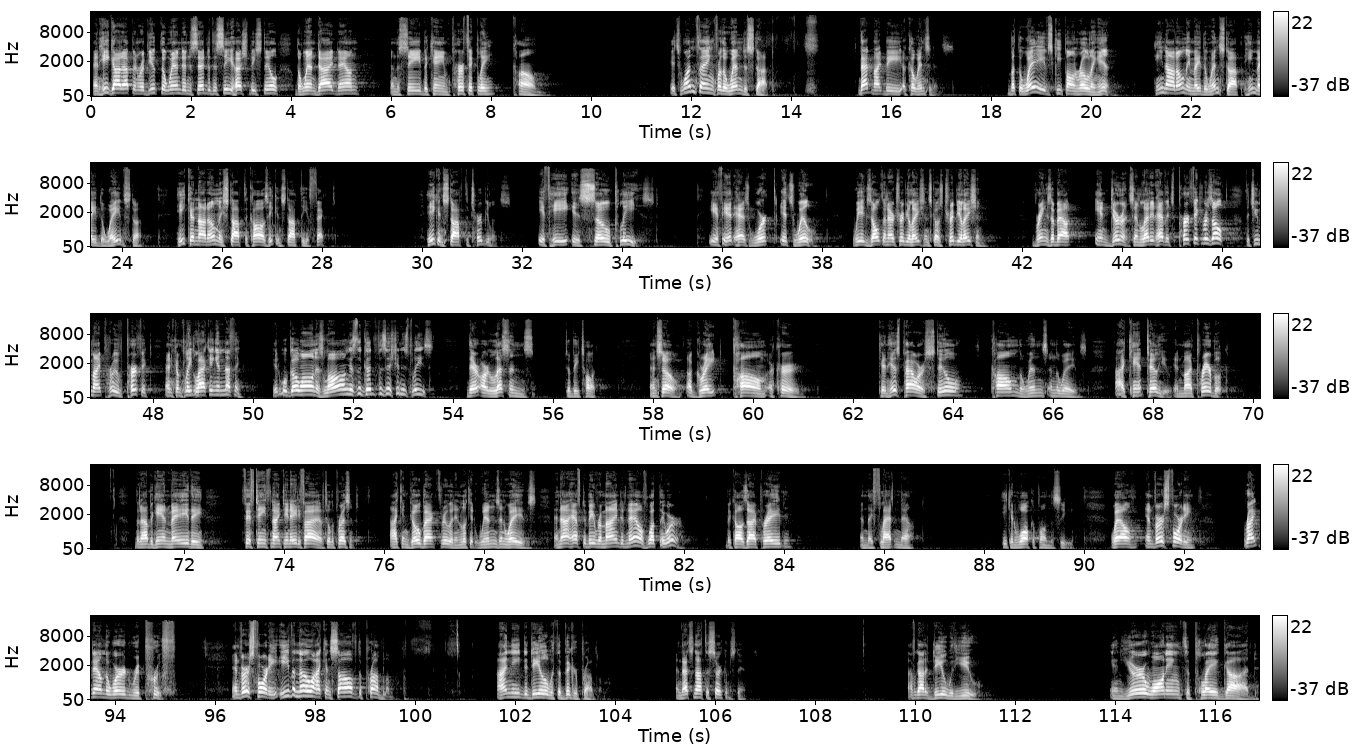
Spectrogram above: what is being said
And he got up and rebuked the wind and said to the sea, Hush, be still. The wind died down, and the sea became perfectly calm. It's one thing for the wind to stop. That might be a coincidence. But the waves keep on rolling in. He not only made the wind stop, he made the waves stop. He can not only stop the cause, he can stop the effect. He can stop the turbulence if he is so pleased, if it has worked its will. We exult in our tribulations because tribulation brings about endurance and let it have its perfect result that you might prove perfect and complete, lacking in nothing. It will go on as long as the good physician is pleased. There are lessons to be taught. And so, a great calm occurred. Can his power still calm the winds and the waves? I can't tell you. In my prayer book that I began May the 15th, 1985, till the present. I can go back through it and look at winds and waves. And I have to be reminded now of what they were because I prayed and they flattened out. He can walk upon the sea. Well, in verse 40, write down the word reproof. In verse 40, even though I can solve the problem, I need to deal with the bigger problem. And that's not the circumstance. I've got to deal with you. And you're wanting to play God.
